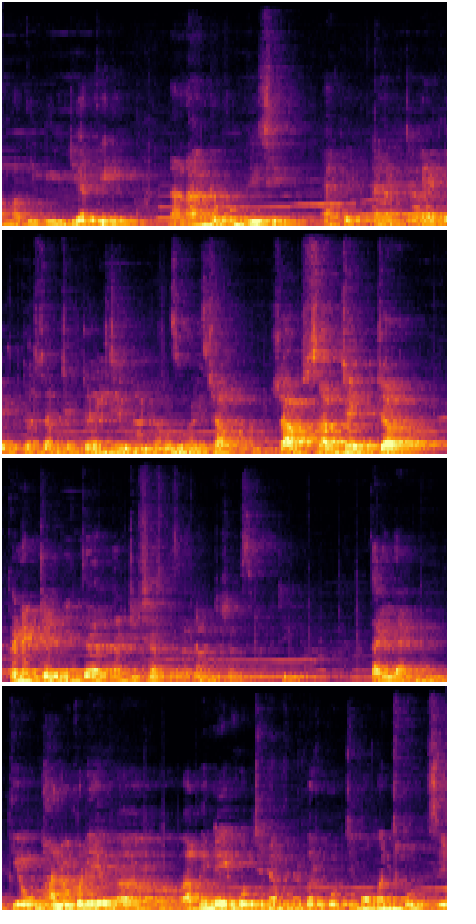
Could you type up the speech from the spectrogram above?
আমাদের ইন্ডিয়াতে নানান রকম দেশে এক একটা এক একটা এক একটা সাবজেক্টটা সব সাবজেক্টটা কানেক্টেড উইথ দ্য নাট্যশাস্ত্র। তাই না? কেউ ভালো করে অভিনয় করছে না ফুটবল করছে মোমেন্ট করছে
